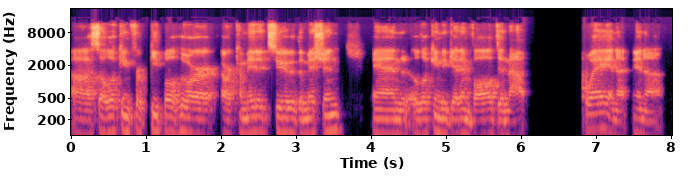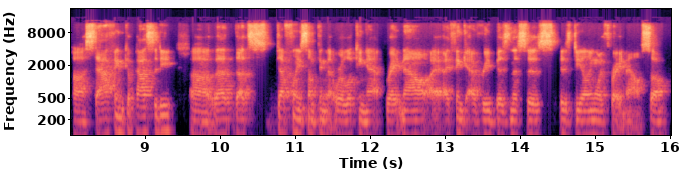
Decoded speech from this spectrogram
Uh, so looking for people who are are committed to the mission and looking to get involved in that way in a in a uh, staffing capacity. Uh, that that's definitely something that we're looking at right now. I, I, think every business is is dealing with right now. So.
